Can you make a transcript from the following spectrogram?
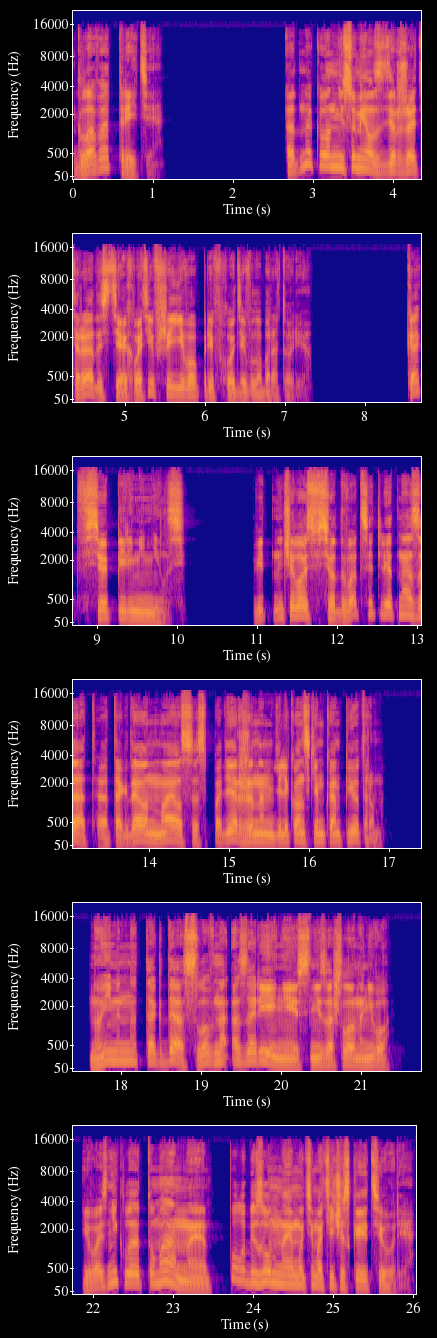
Глава третья. Однако он не сумел сдержать радости, охватившей его при входе в лабораторию. Как все переменилось. Ведь началось все 20 лет назад, а тогда он маялся с подержанным геликонским компьютером. Но именно тогда, словно озарение, снизошло на него, и возникла туманная, полубезумная математическая теория.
